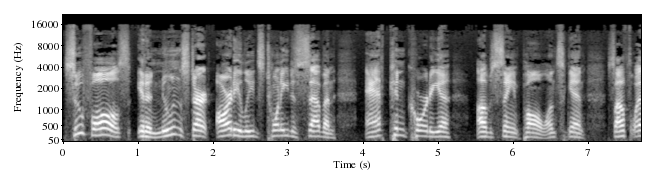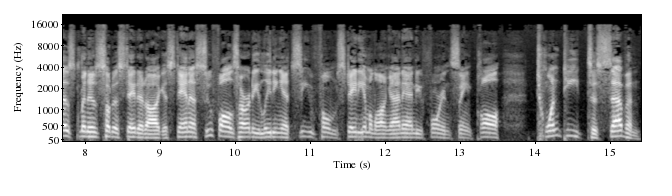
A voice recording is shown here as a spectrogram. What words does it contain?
Sioux Falls in a noon start already leads 20 to 7 at Concordia of St. Paul. Once again, Southwest Minnesota State at Augustana. Sioux Falls already leading at Seafoam Stadium along I-94 in St. Paul, 20 to 7.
